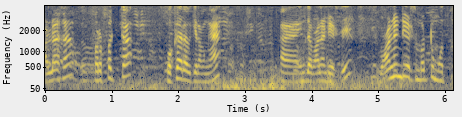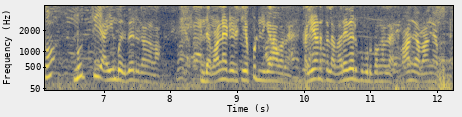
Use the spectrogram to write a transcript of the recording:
அழகாக பர்ஃபெக்டாக உட்கார வைக்கிறவங்க. இந்த வாலண்டியர்ஸு வாலண்டியர்ஸ் மட்டும் மொத்தம் நூற்றி ஐம்பது பேர் இருக்காங்களாம். இந்த வாலண்டியர்ஸ் எப்படி நிற்கிறான் வரேன் கல்யாணத்தில் வரவேற்பு கொடுப்பாங்கல்ல. வாங்க வாங்க அப்படின்னு.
